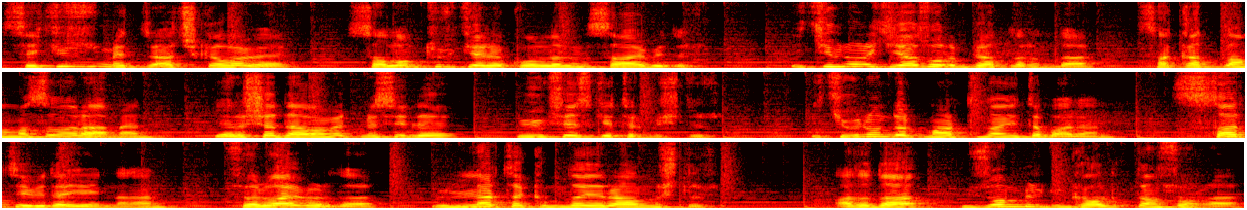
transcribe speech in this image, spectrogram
800 metre açık hava ve salon Türkiye rekorlarının sahibidir. 2012 yaz olimpiyatlarında sakatlanmasına rağmen yarışa devam etmesiyle büyük ses getirmiştir. 2014 Mart'ından itibaren Star TV'de yayınlanan Survivor'da ünlüler takımında yer almıştır. Adada 111 gün kaldıktan sonra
